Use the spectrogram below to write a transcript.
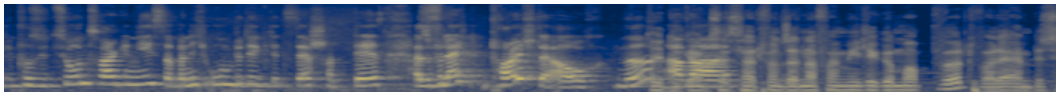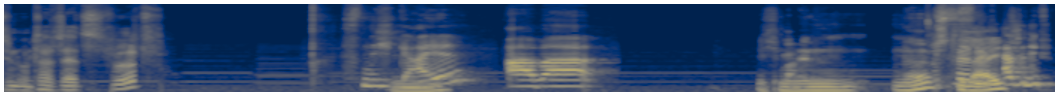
die Position zwar genießt, aber nicht unbedingt jetzt der Schatz? Der ist, also vielleicht täuscht er auch, ne? Der die aber ganze Zeit von seiner Familie gemobbt wird, weil er ein bisschen untersetzt wird. ist nicht Mhm. geil. Aber, Ich meine, ne, vielleicht also die,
